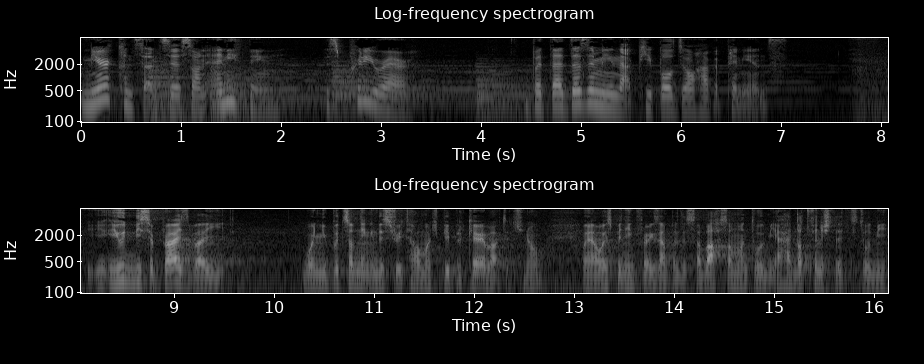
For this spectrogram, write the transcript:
near consensus on anything is pretty rare. But that doesn't mean that people don't have opinions. You'd be surprised by when you put something in the street how much people care about it, you know? When I was painting, for example, the Sabah, someone told me, I had not finished it, told me,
